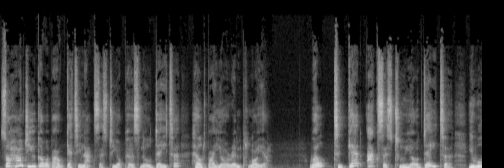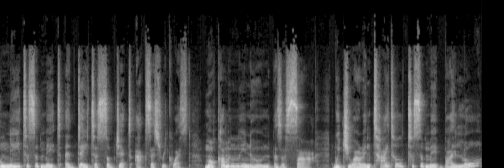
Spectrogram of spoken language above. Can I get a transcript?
So, how do you go about getting access to your personal data held by your employer? Well, to get access to your data, you will need to submit a Data Subject Access Request, more commonly known as a SAR, which you are entitled to submit by law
